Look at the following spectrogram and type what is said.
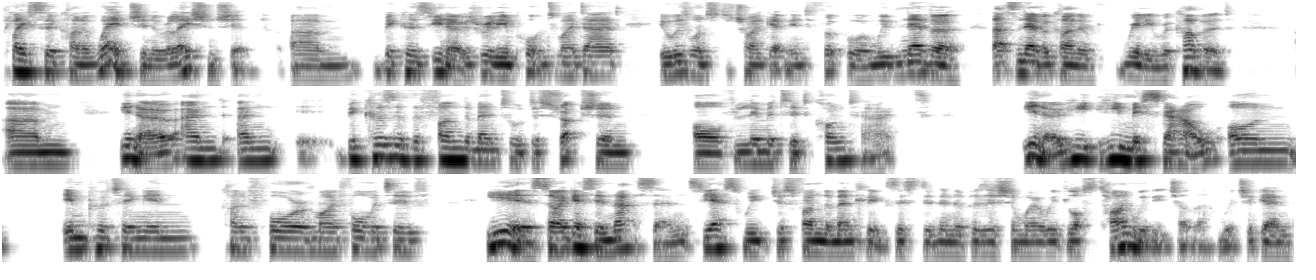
place a kind of wedge in a relationship um, because you know it was really important to my dad. He always wanted to try and get me into football, and we've never that's never kind of really recovered. Um, you know, and and because of the fundamental disruption of limited contact, you know, he he missed out on inputting in kind of four of my formative years. So I guess in that sense, yes, we just fundamentally existed in a position where we'd lost time with each other, which again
